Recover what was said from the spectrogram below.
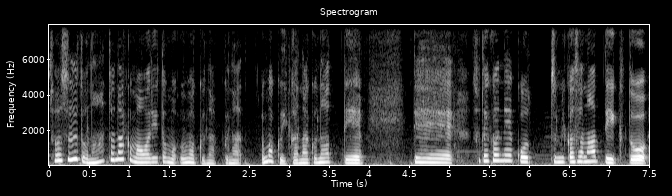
そうするとなんとなく周りともうまくなくなうまくいかなくなってでそれがねこう積み重なっていくと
